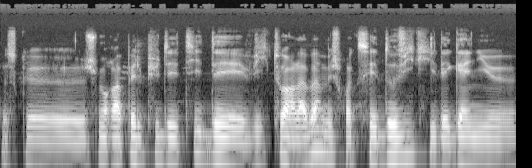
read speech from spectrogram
Parce que je me rappelle plus des titres, des victoires là-bas, mais je crois que c'est Dovi qui les gagne euh,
